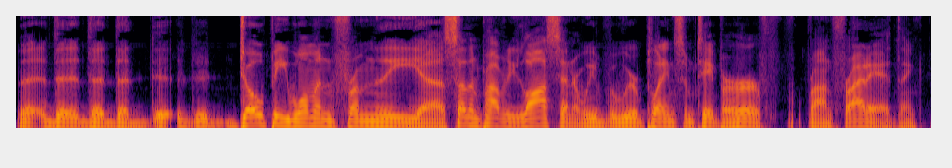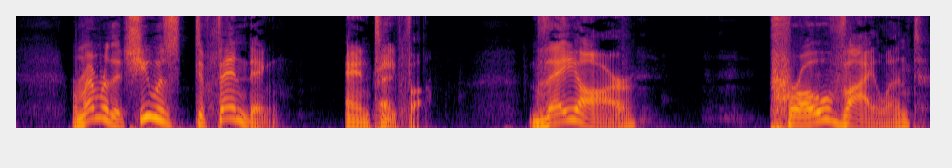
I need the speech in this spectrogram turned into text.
the, the, the, the, dopey woman from the uh, Southern Poverty Law Center. We, we were playing some tape of her on Friday, I think. Remember that she was defending Antifa. They are pro violent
